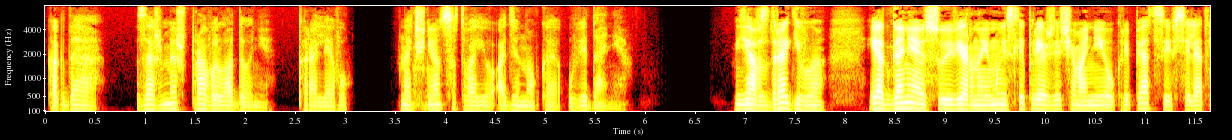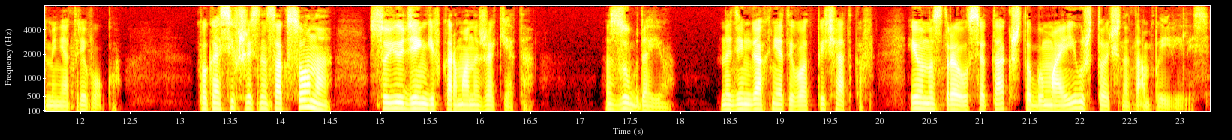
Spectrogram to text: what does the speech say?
Когда зажмешь в правой ладони королеву, начнется твое одинокое увядание. Я вздрагиваю и отгоняю суеверные мысли, прежде чем они укрепятся и вселят в меня тревогу. Покосившись на Саксона, сую деньги в карманы жакета. Зуб даю. На деньгах нет его отпечатков, и он устроился так, чтобы мои уж точно там появились.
